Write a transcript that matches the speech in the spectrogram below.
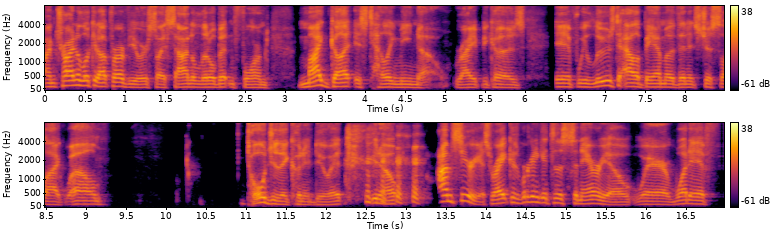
I'm trying to look it up for our viewers, so I sound a little bit informed. My gut is telling me no, right? Because if we lose to Alabama, then it's just like, well, told you they couldn't do it. You know, I'm serious, right? Because we're going to get to the scenario where what if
